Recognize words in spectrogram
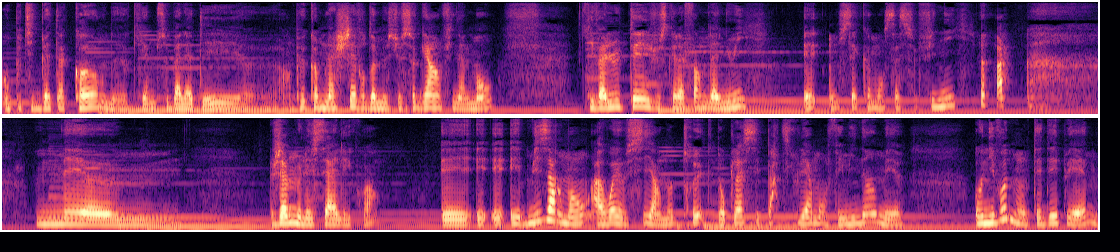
en petite bête à cornes qui aime se balader, euh, un peu comme la chèvre de Monsieur Seguin finalement, qui va lutter jusqu'à la fin de la nuit, et on sait comment ça se finit. Mais euh, j'aime me laisser aller, quoi. Et, bizarrement, ah ouais, aussi, un autre truc, donc là c'est particulièrement féminin, mais au niveau de mon TDPM,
